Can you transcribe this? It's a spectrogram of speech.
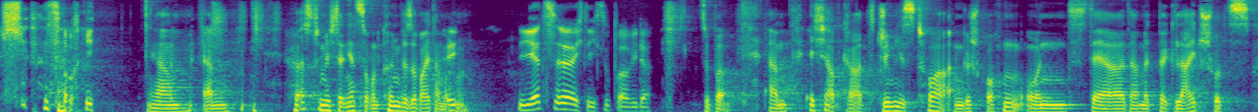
Sorry. Ja, ähm, hörst du mich denn jetzt noch und können wir so weitermachen? Jetzt höre ich dich super wieder. Super. Ähm, ich habe gerade Jimmys Tor angesprochen und der da mit Begleitschutz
